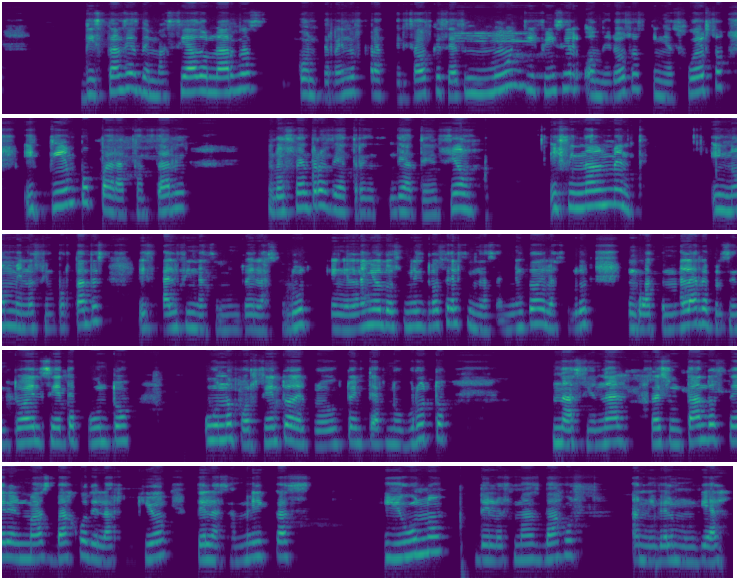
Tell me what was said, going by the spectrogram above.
distancias demasiado largas con terrenos caracterizados que se hacen muy difícil, onerosos en esfuerzo y tiempo para alcanzar los centros de atención. Y finalmente, y no menos importantes está el financiamiento de la salud. En el año 2012 el financiamiento de la salud en Guatemala representó el 7.1% del Producto Interno Bruto nacional, resultando ser el más bajo de la región de las Américas y uno de los más bajos a nivel mundial.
